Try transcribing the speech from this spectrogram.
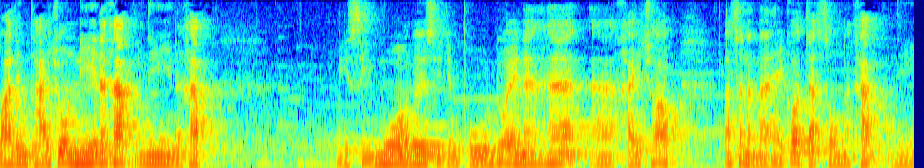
วาเลนไทน์ช่วงนี้นะครับ นี่นะครับ มีสีม่วงด้วยสีชมพูด้วยนะฮะอ่าใครชอบลักษณะไหนก็จัดทรงนะครับ นี่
